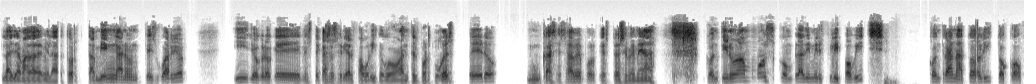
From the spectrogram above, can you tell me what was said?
la llamada de Velator. También ganó en Case Warrior y yo creo que en este caso sería el favorito ante el portugués, pero nunca se sabe porque esto es MMA. Continuamos con Vladimir Filipovich contra Anatoly Tokov,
